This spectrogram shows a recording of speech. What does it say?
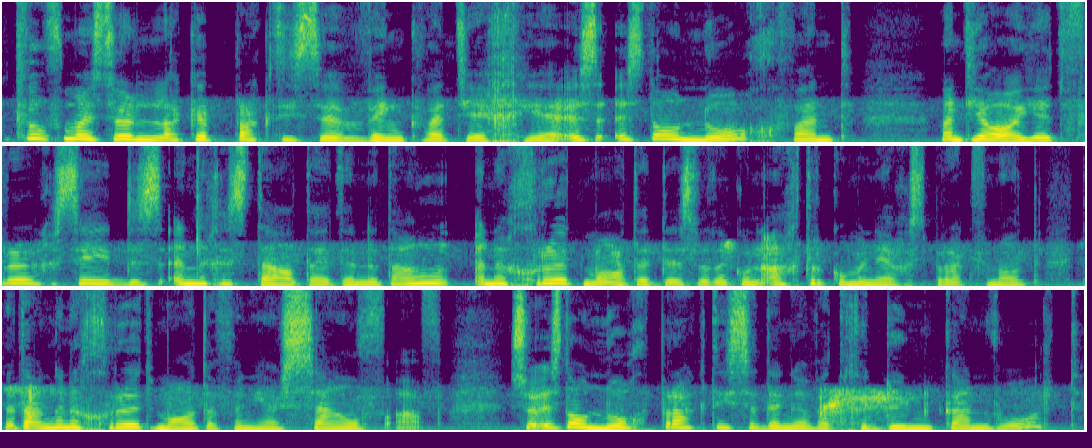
Dit voel vir my so 'n lekker praktiese wenk wat jy gee. Is is daar nog want want ja, jy het vroeër gesê dis ingesteldheid en dit hang in 'n groot mate dis wat ek kon agterkom in jou gesprek vanaand. Dit hang in 'n groot mate van jouself af. So is daar nog praktiese dinge wat gedoen kan word?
